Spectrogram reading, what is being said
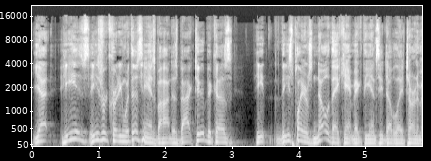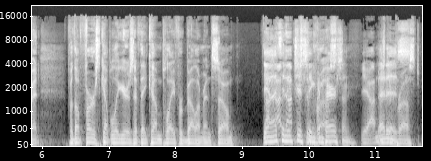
Yet he is he's recruiting with his hands behind his back too because he these players know they can't make the NCAA tournament for the first couple of years if they come play for Bellarmine. So Yeah, I- that's an I'm interesting comparison. Yeah, I'm just is. impressed uh,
